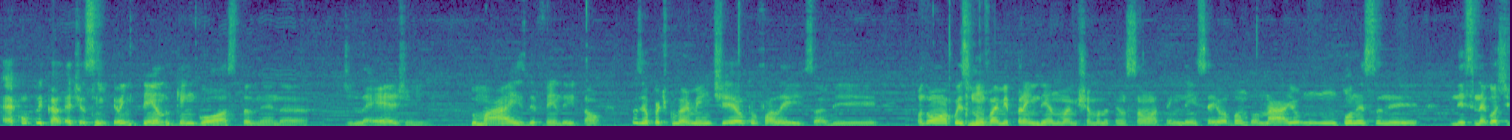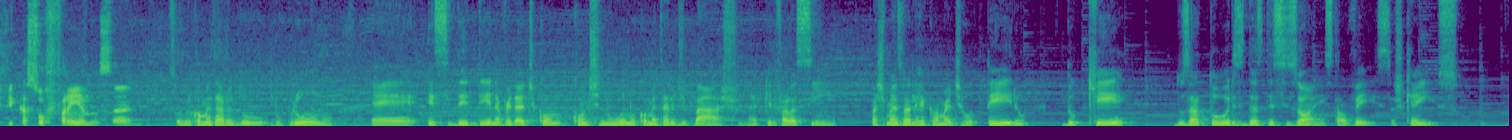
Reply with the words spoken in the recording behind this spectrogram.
É complicado. É tipo assim, eu entendo quem gosta, né, da, de Legend, do mais, defender e tal. Mas eu, particularmente, é o que eu falei, sabe? Quando uma coisa não vai me prendendo, não vai me chamando atenção, a tendência é eu abandonar. Eu não tô nesse, nesse negócio de ficar sofrendo, sabe? Sobre o comentário do, do Bruno, é, esse DD, na verdade, com, continua no comentário de baixo, né? Porque ele fala assim: acho mais vale reclamar de roteiro do que dos atores e das decisões, talvez. Acho que é isso.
